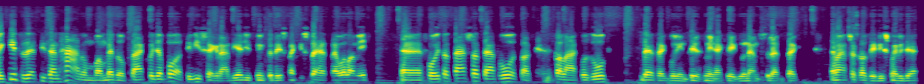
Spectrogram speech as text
Még 2013-ban bedobták, hogy a balti visegrádi együttműködésnek is lehetne valami e, folytatása, tehát voltak találkozók, de ezekből intézmények végül nem születtek. De már csak azért is, mert ugye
